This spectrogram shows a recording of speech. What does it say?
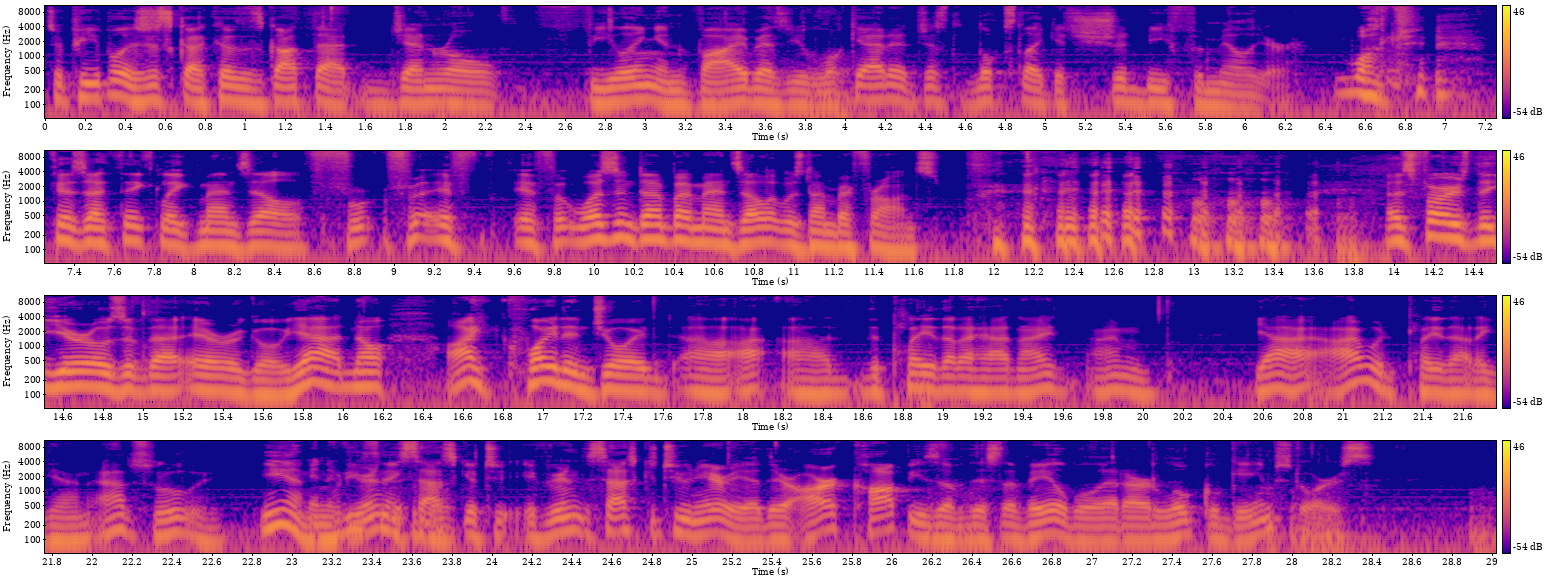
to people. It's just got because it's got that general feeling and vibe as you look at it. it. Just looks like it should be familiar. Well, because I think like Menzel, for, for, if if it wasn't done by Menzel, it was done by Franz. as far as the Euros of that era go, yeah, no, I quite enjoyed uh, uh, the play that I had, and I, I'm, yeah, I, I would play that again, absolutely. Ian, And what if do you you're in the think? about- Saskatoon, if you're in the Saskatoon area, there are copies of this available at our local game stores.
